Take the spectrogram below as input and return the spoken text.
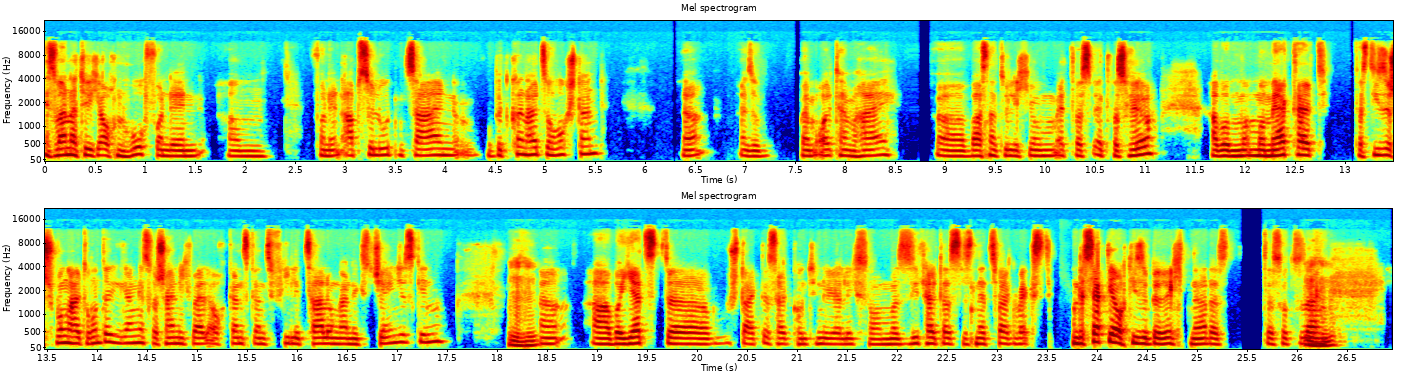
Es war natürlich auch ein Hoch von den, ähm, von den absoluten Zahlen, wo Bitcoin halt so hoch stand. Ja, also beim Alltime high äh, war es natürlich um etwas, etwas höher, aber man, man, merkt halt, dass dieser Schwung halt runtergegangen ist, wahrscheinlich weil auch ganz, ganz viele Zahlungen an Exchanges gingen. Mhm. Äh, aber jetzt äh, steigt es halt kontinuierlich so. Man sieht halt, dass das Netzwerk wächst. Und das sagt ja auch dieser Bericht, ne, dass, dass sozusagen mhm.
